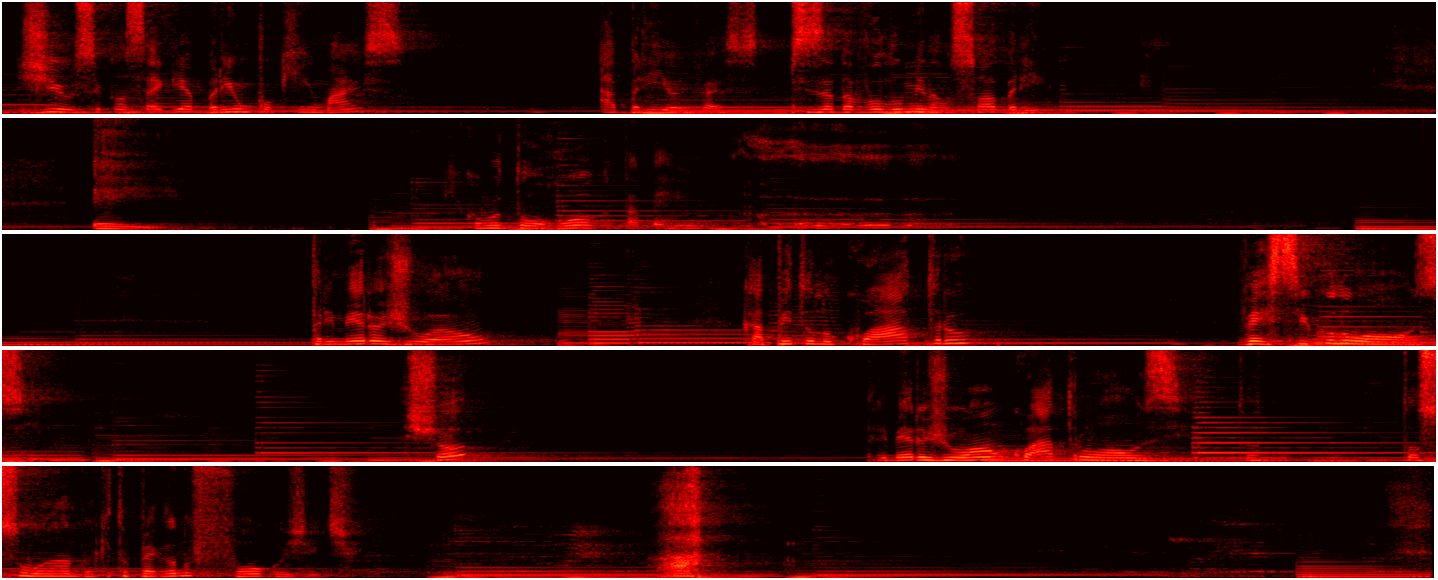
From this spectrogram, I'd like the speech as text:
Gil, você consegue abrir um pouquinho mais? Abrir ao invés. Não precisa dar volume, não, só abrir. Ei. Que como eu tô rouco, tá bem. 1 João, capítulo 4, versículo 11. Achou? 1 João 4, 11. Tô, tô suando aqui, tô pegando fogo, gente. Ah!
